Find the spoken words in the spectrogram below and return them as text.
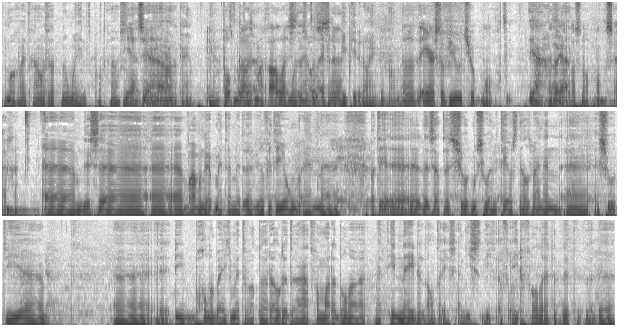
mogen wij trouwens dat noemen in het podcast? Ja, zeker. Ja, oh, In een podcast mag alles. Moeten we Net even een piepje er doorheen doen dan. Dat het eerst op YouTube mocht. Ja, dat oh, je ja. alles nog mocht zeggen. Uh, dus warming up met, met Wilfried de Jong. En, maar er zaten Short Moussou en Theo Snels bij. En Short die die begon een beetje met wat de rode draad van Maradona met in Nederland is. En die, die of in ieder geval de, de, de, de,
